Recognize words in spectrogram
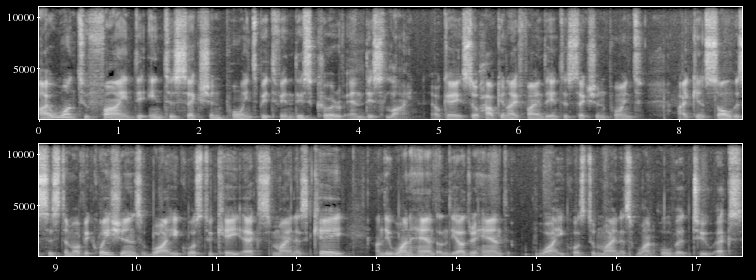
I want to find the intersection points between this curve and this line. Okay, so how can I find the intersection point? I can solve a system of equations y equals to kx minus k on the one hand, on the other hand, y equals to minus 1 over 2x.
